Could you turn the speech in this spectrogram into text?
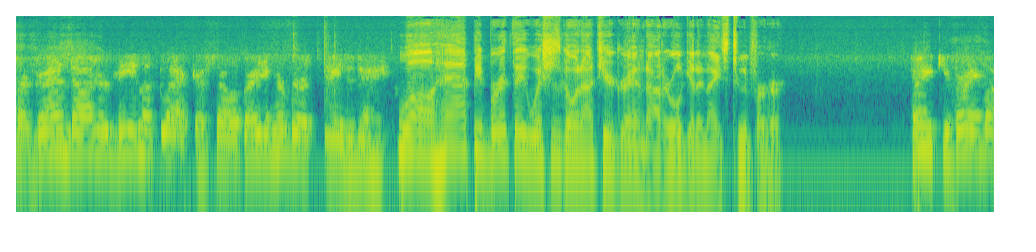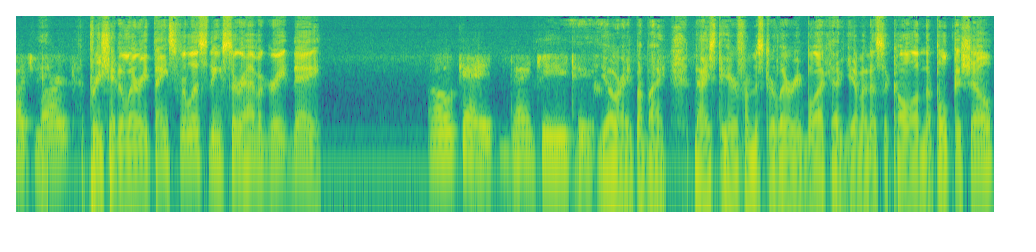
our granddaughter, Mila Blacka, celebrating her birthday today. Well, happy birthday wishes going out to your granddaughter. We'll get a nice tune for her. Thank you very much, Mark. Appreciate it, Larry. Thanks for listening, sir. Have a great day. Okay, thank you, you too. All right, bye bye. Nice to hear from Mr. Larry Black uh, giving us a call on the Polka Show.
